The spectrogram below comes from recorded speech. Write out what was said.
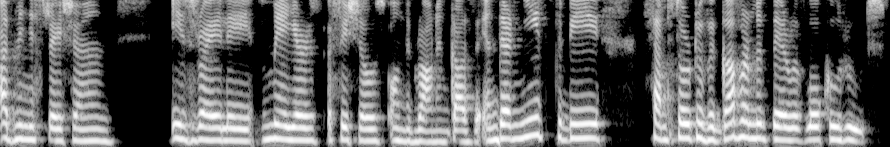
administration Israeli mayors, officials on the ground in Gaza. And there needs to be some sort of a government there with local roots.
